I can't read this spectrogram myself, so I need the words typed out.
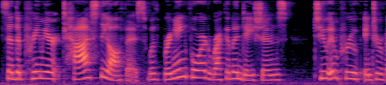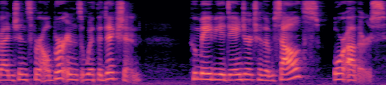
said the Premier tasked the office with bringing forward recommendations to improve interventions for Albertans with addiction who may be a danger to themselves or others.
